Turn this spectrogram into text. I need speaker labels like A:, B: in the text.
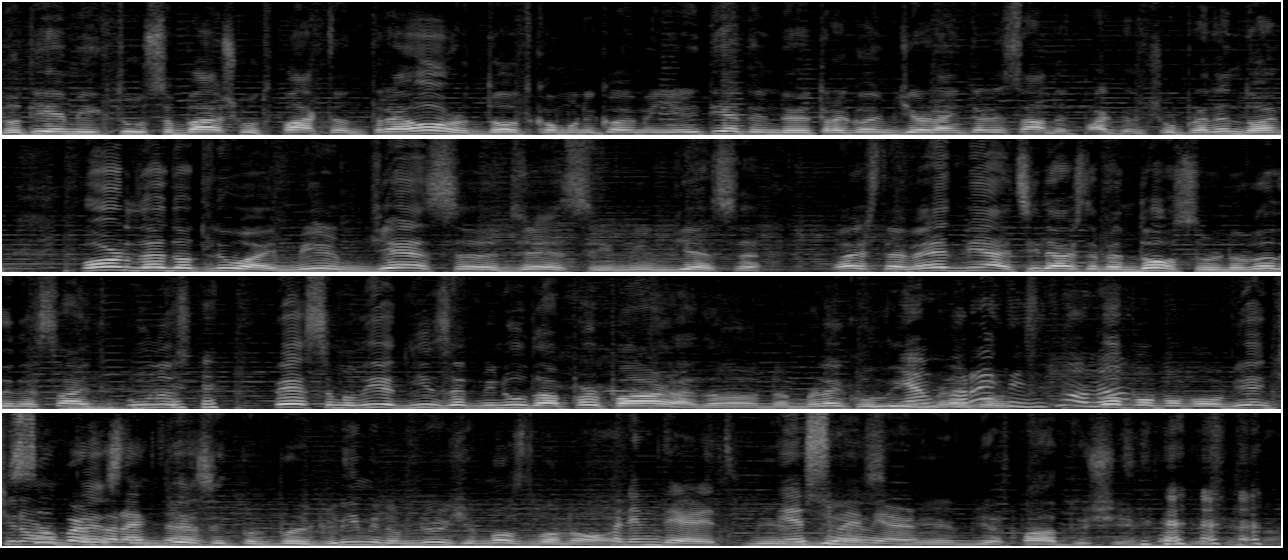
A: Do
B: të jemi këtu së bashku të paktën 3 orë, do të komunikojmë me njëri tjetrin, do ju tregojmë gjëra interesante, të paktën kështu pretendojmë, por dhe do të luajmë mirëmëngjes Xhesi, mirëmëngjes. Është e vetmja e cila është e vendosur në vendin e saj të punës 15-20 minuta përpara, një mrekulli.
C: Jam korrekte gjithmonë.
B: Po po po po, vjen që në
C: orën
B: 5 të mëngjesit për të bërë grimin në mënyrë që mos të vonohet.
C: Faleminderit. Je shumë e mirë.
B: Mirëmëngjes, pa dyshim, pa dyshim.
